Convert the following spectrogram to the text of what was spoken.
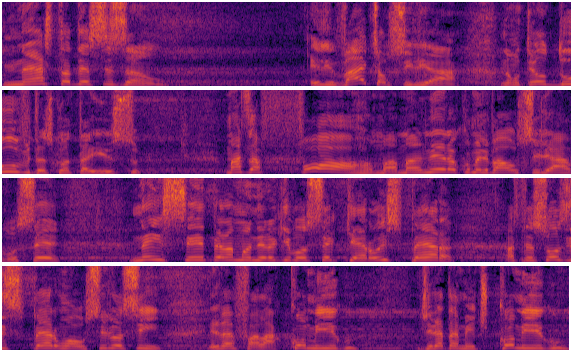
nesta decisão. Ele vai te auxiliar, não tenho dúvidas quanto a isso. Mas a forma, a maneira como ele vai auxiliar você, nem sempre é a maneira que você quer ou espera. As pessoas esperam um auxílio assim: ele vai falar comigo, diretamente comigo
